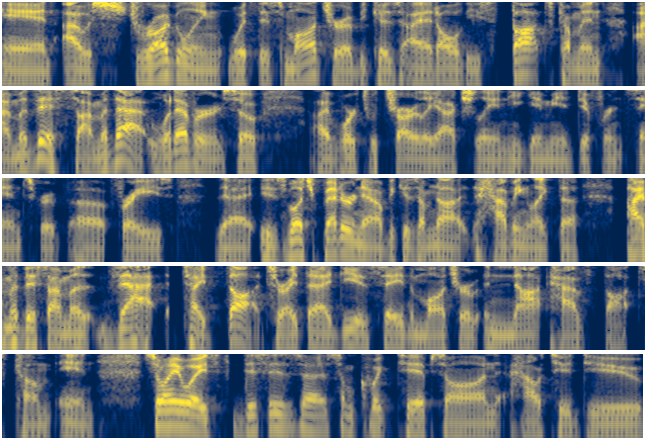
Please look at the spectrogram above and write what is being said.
And I was struggling with this mantra because I had all these thoughts come in. I'm a this, I'm a that, whatever. So I worked with Charlie actually, and he gave me a different Sanskrit uh, phrase that is much better now because I'm not having like the I'm a this, I'm a that type thoughts, right? The idea is say the mantra and not have thoughts come in. So, anyways, this is uh, some quick tips on how to do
